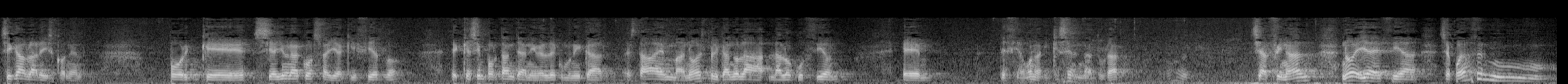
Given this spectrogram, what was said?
sí que hablaréis con él. Porque si hay una cosa, y aquí cierro, es que es importante a nivel de comunicar, estaba Emma ¿no? explicando la, locución, eh, decía, bueno, hay que ser natural. Si al final, no, ella decía, ¿se puede hacer un,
